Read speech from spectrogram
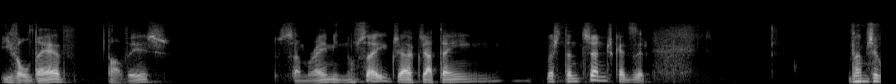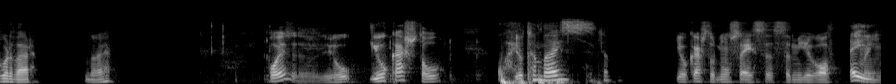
Evil Dead, talvez. Do Sam Raimi, não sei, que já, já tem bastantes anos, quer dizer. Vamos aguardar, não é? Pois, eu, eu cá estou. Eu também. Eu cá estou. Não sei se, se a Ei. também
